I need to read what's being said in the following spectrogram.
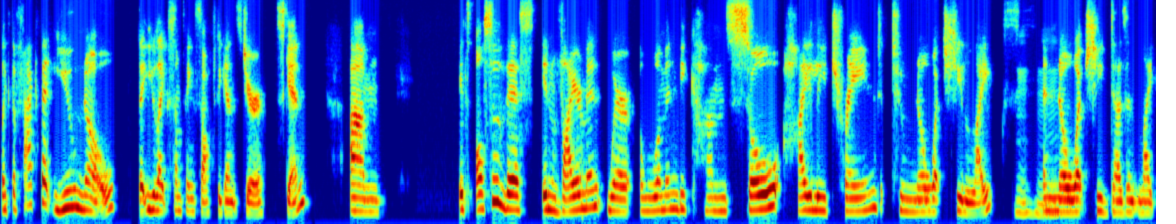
like the fact that you know that you like something soft against your skin. Um, it's also this environment where a woman becomes so highly trained to know what she likes mm-hmm. and know what she doesn't like.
